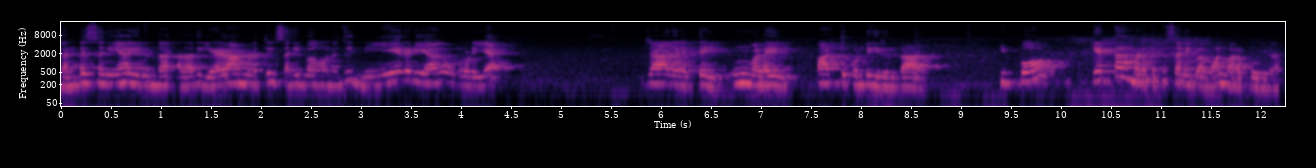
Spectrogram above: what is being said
கண்டசனியாக இருந்தார். அதாவது ஏழாம் இடத்தில் சனி பகவான் வந்து நேரடியாக உங்களுடைய ஜாதகத்தை உங்களை பார்த்து கொண்டு இருந்தார். இப்போ எட்டாம் இடத்துக்கு சனி பகவான் வரப்போகிறார்.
